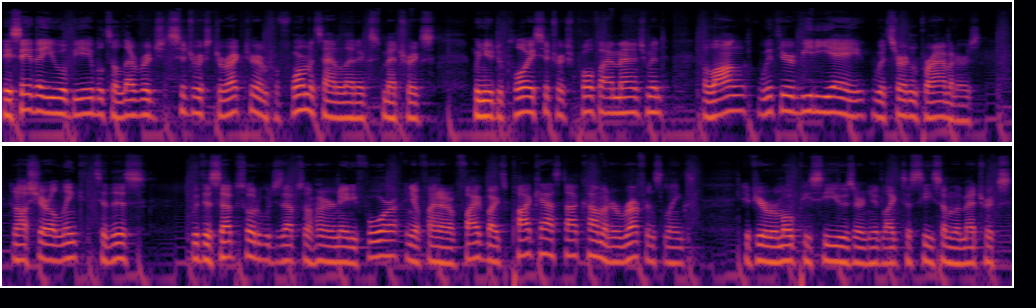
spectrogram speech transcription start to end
They say that you will be able to leverage Citrix Director and performance analytics metrics when you deploy Citrix Profile Management along with your VDA with certain parameters. And I'll share a link to this with this episode, which is episode 184, and you'll find it on 5bytespodcast.com under reference links if you're a remote PC user and you'd like to see some of the metrics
